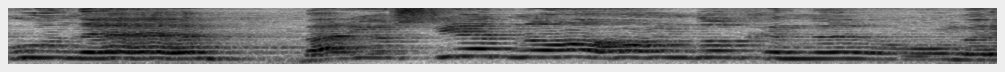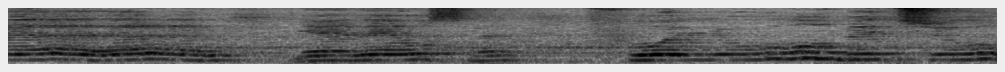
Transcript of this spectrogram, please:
kunem, bar još jednom dok ne umrem, njene usne poljubit ću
